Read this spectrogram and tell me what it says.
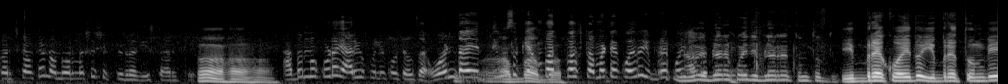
ಖರ್ಚು ಕಳ್ಕೊಂಡು ಒಂದೂವರೆ ಲಕ್ಷ ಸಿಕ್ತಿದ್ರಾಗ ಹಾ ಹಾ ಅದನ್ನು ಕೂಡ ಯಾರಿಗೂ ಕೂಲಿ ಕೊಟ್ಟಿಲ್ಲ ಸರ್ ಒಂದ್ ದಿವಸಕ್ಕೆ ಎಂಬತ್ತು ಬಾಕ್ಸ್ ಟೊಮೆಟೊ ಕೊಯ್ದು ಇಬ್ರೇ ಕೊಯ್ದು ಇಬ್ಲರ ತುಂಬ್ತದ್ದು. ಇಬ್ರೇ ಕೊಯ್ದು ಇಬ್ರೇ ತುಂಬಿ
